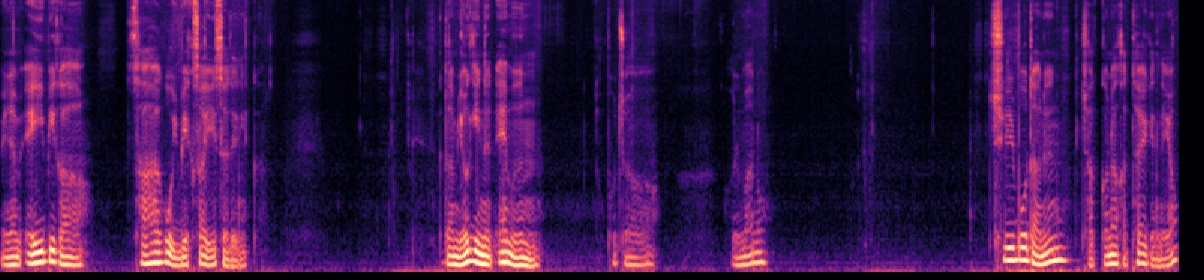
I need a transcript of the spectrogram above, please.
왜냐면 a, b가 4하고 200 사이에 있어야 되니까. 그 다음 여기 있는 m은 보자 얼마노? 7보다는 작거나 같아야겠네요.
